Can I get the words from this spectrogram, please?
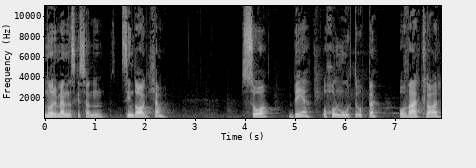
når menneskesønnen sin dag kommer. Så be og hold motet oppe, og vær klar.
